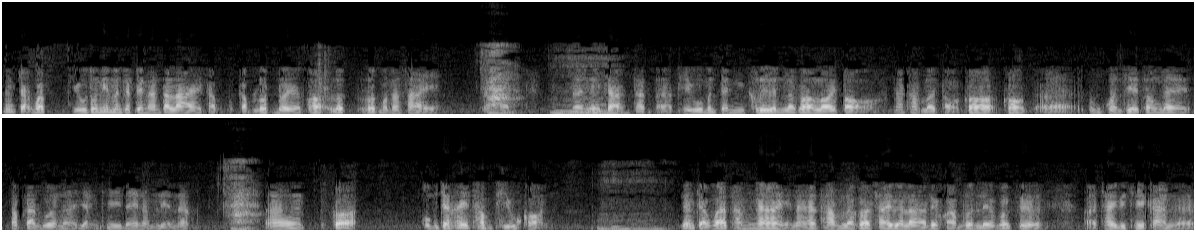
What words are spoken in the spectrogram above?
เนื่องจากว่าผิวตรงนี้มันจะเป็นอันตรายกับกับรถโดยเฉพาะรถรถมอเตอร์ไซค์นะค่ะครับมนะเนื่องจากทัดเอ่อผิวมันเป็นคลื่นแล้วก็รอยต่อนะครับ รอยต่อก็ก็เอ่อสมควรที่จะต้องได้รับการบูรณะอย่างที่ได้นำเรียนแล้วค่ะเอ่อก็ผมจะให้ทำผิวก่อนอืมเนื่องจากว่าทำง่ายนะฮะทำแล้วก็ใช้เวลาด้วยความรวดเร็วก็คือเอ่อใช้วิธีการเอ่อ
